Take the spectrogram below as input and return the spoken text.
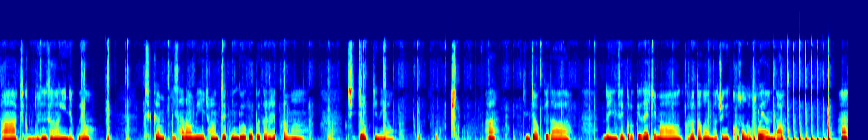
아, 지금 무슨 상황이냐고요? 지금 이 사람이 저한테 공개 고백을 했다나 진짜 웃기네요. 하, 진짜 웃기다. 내 인생 그렇게 살지마. 그러다가 나중에 커서 너 후회한다. 하,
